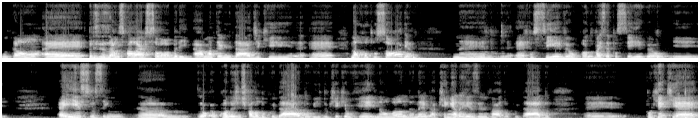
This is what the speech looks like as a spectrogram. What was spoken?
Então, é, precisamos falar sobre a maternidade que é não compulsória, né? É possível, quando vai ser possível? E é isso, assim, um, eu, quando a gente fala do cuidado e do que, que eu vi na Holanda, né? A quem era reservado o cuidado, é, por que, que é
